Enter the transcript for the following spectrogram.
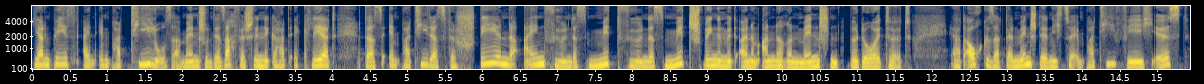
Jan P. ist ein empathieloser Mensch und der Sachverständige hat erklärt, dass Empathie das verstehende Einfühlen, das Mitfühlen, das Mitschwingen mit einem anderen Menschen bedeutet. Er hat auch gesagt, ein Mensch, der nicht zur Empathie fähig ist,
